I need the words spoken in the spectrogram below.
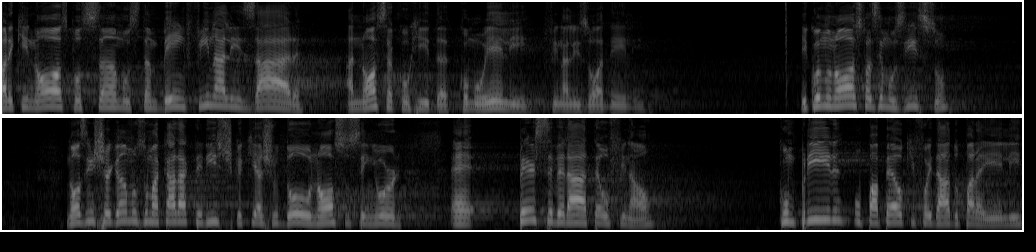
para que nós possamos também finalizar a nossa corrida como Ele finalizou a dele. E quando nós fazemos isso, nós enxergamos uma característica que ajudou o nosso Senhor é perseverar até o final, cumprir o papel que foi dado para ele,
